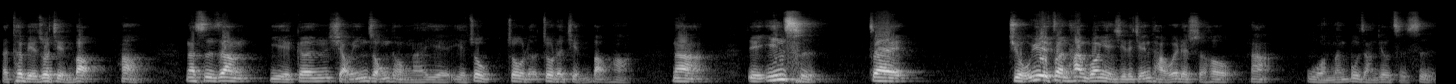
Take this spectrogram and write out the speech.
呃，特别做简报哈。那事实上也跟小英总统呢，也也做做了做了简报哈。那也因此，在九月份汉光演习的检讨会的时候，那我们部长就指示，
